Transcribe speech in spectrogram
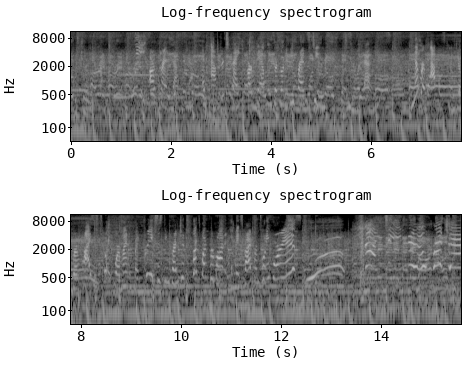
Apple families don't like each other. We are friends after that. And after tonight, our families are going to be friends too. Do you know what that means? Number of apples times number of pies is 24 minus my pre-existing friendships plus 1 for Montague makes 5 from 24 is... 19 new friendships!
